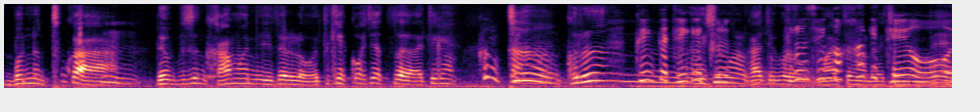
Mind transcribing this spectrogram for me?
묻는 투가 음. 너 무슨 이설로 어떻게 꼬셨어 지금 그러니까 지금 그런 그러니까 되게 의심을 그, 가지고 그런 생각하게 돼요.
